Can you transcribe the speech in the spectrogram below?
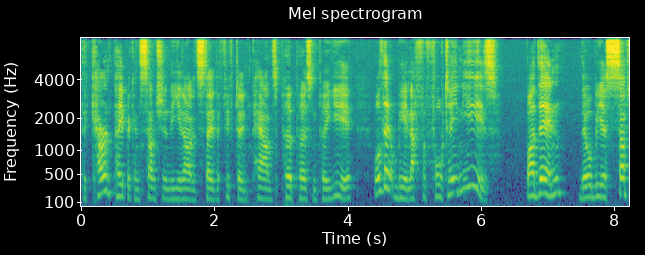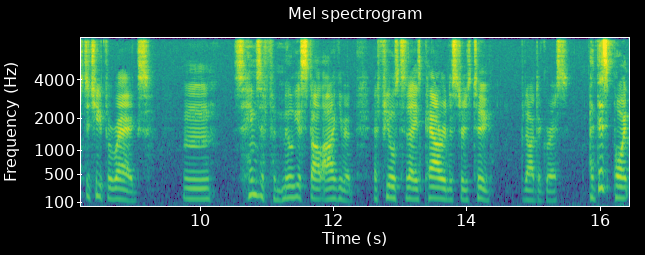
the current paper consumption in the United States of 15 pounds per person per year, well, that would be enough for 14 years. By then, there will be a substitute for rags. Hmm, seems a familiar style argument that fuels today's power industries too, but I digress. At this point,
